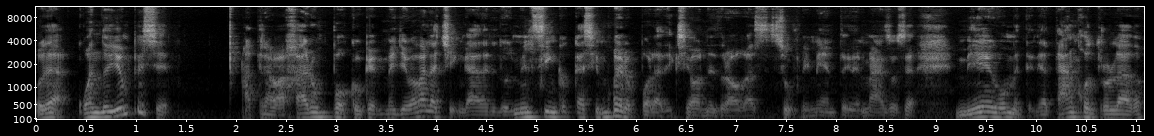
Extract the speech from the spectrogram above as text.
O sea, cuando yo empecé a trabajar un poco, que me llevaba la chingada. En el 2005 casi muero por adicciones, drogas, sufrimiento y demás. O sea, mi ego me tenía tan controlado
